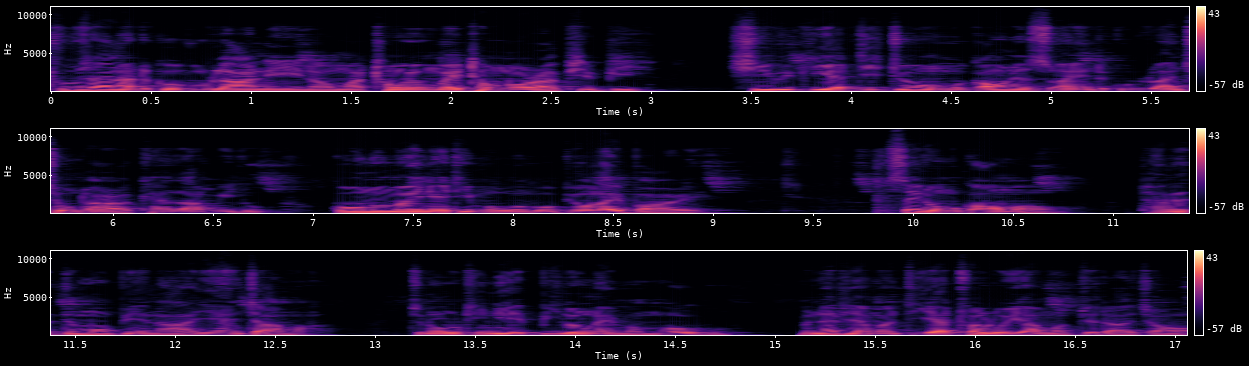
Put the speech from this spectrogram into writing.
ထူးဆန်းတာတခုခုလာနေရင်တော့မှထုံယုံမဲထုံတော့တာဖြစ်ပြီးရှီဝီကီကဒီကျွန်းကိုမကောင်းတဲ့စွမ်းရင်တခုလွှမ်းခြုံထားတာခံစားမိလို့ကုန်းနမိုင်းထဲထိမဝင်ဖို့ပြောလိုက်ပါတယ်။စိတ်တော့မကောင်းပါဘူးဒါပေမဲ့တင်မောပြင်တာအရန်ကြာမှာကျွန်တော်တို့ဒီနေ့အပြီးလုံးနိုင်မှာမဟုတ်ဘူးမနေ့ပြန်မှာဒီကထွက်လို့ရမှာဖြစ်တာကြောင့်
